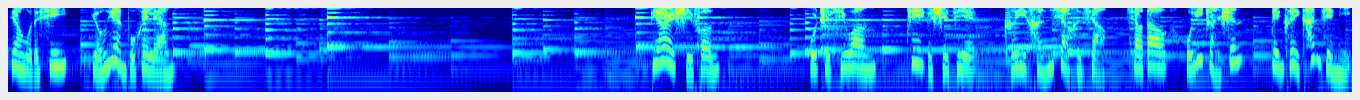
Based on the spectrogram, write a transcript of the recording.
让我的心永远不会凉。第二十封，我只希望这个世界可以很小很小，小到我一转身。便可以看见你。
